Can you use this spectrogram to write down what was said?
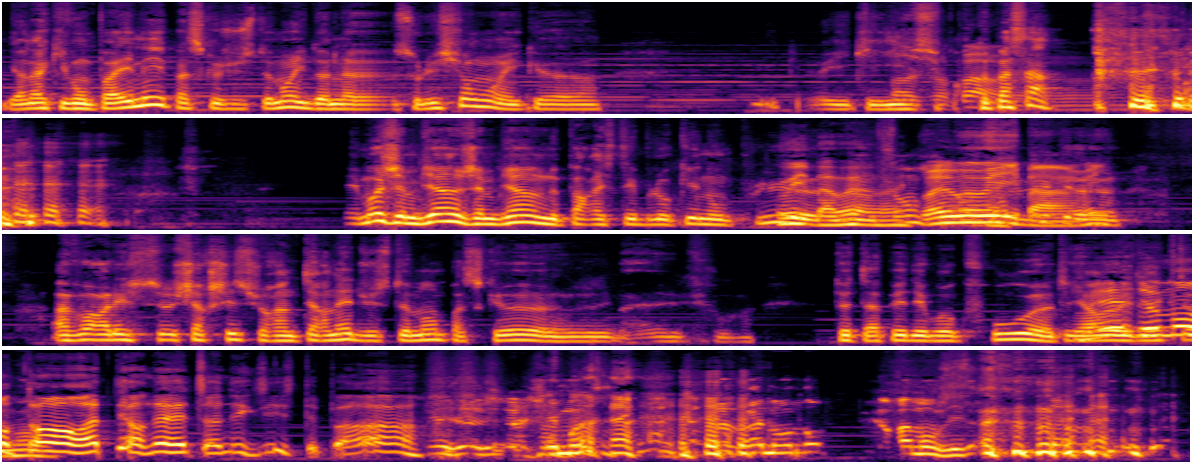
il y en a qui vont pas aimer parce que justement, ils donnent la solution et que et qu'ils Bah, supportent pas, ça. euh, Et moi, j'aime bien, j'aime bien ne pas rester bloqué non plus. Oui, bah ouais, ouais. sens Oui, oui, bah oui. Avoir allé se chercher sur Internet justement parce que euh, bah, faut te taper des walkthroughs, euh, te dire, mais ouais, de mon temps, Internet, ça n'existait pas. Chez moi, vraiment non. Vraiment,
